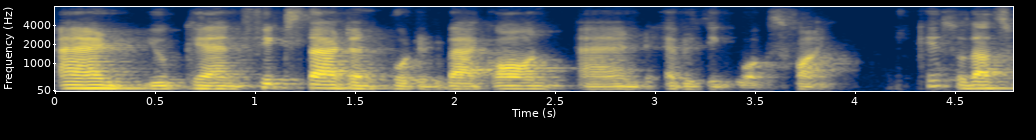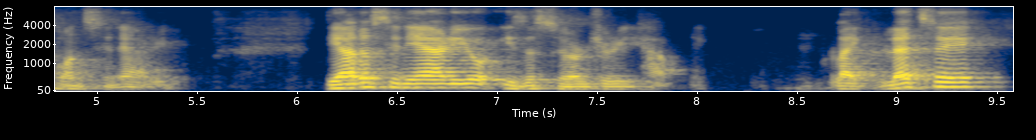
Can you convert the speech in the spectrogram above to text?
and you can fix that and put it back on and everything works fine. Okay, so that's one scenario. The other scenario is a surgery happening. Like let's say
